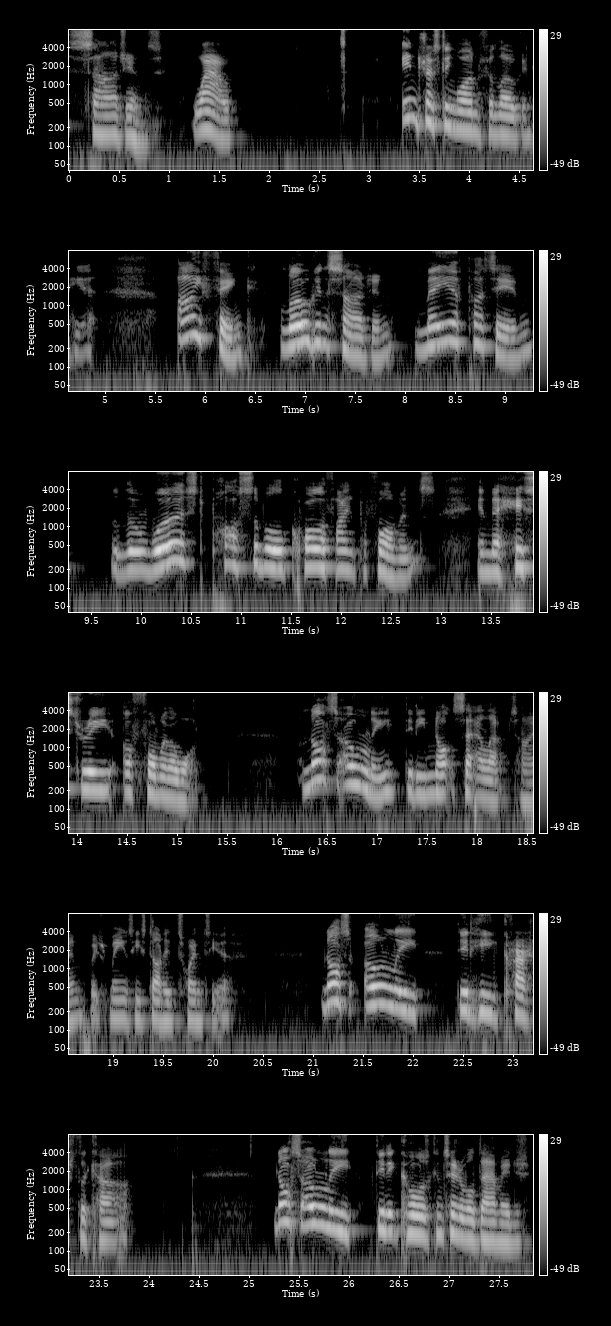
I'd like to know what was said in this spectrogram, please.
Sargeant. Wow. Interesting one for Logan here. I think Logan Sargeant may have put in the worst possible qualifying performance in the history of Formula One. Not only did he not set a lap time, which means he started 20th, not only did he crash the car, not only did it cause considerable damage,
